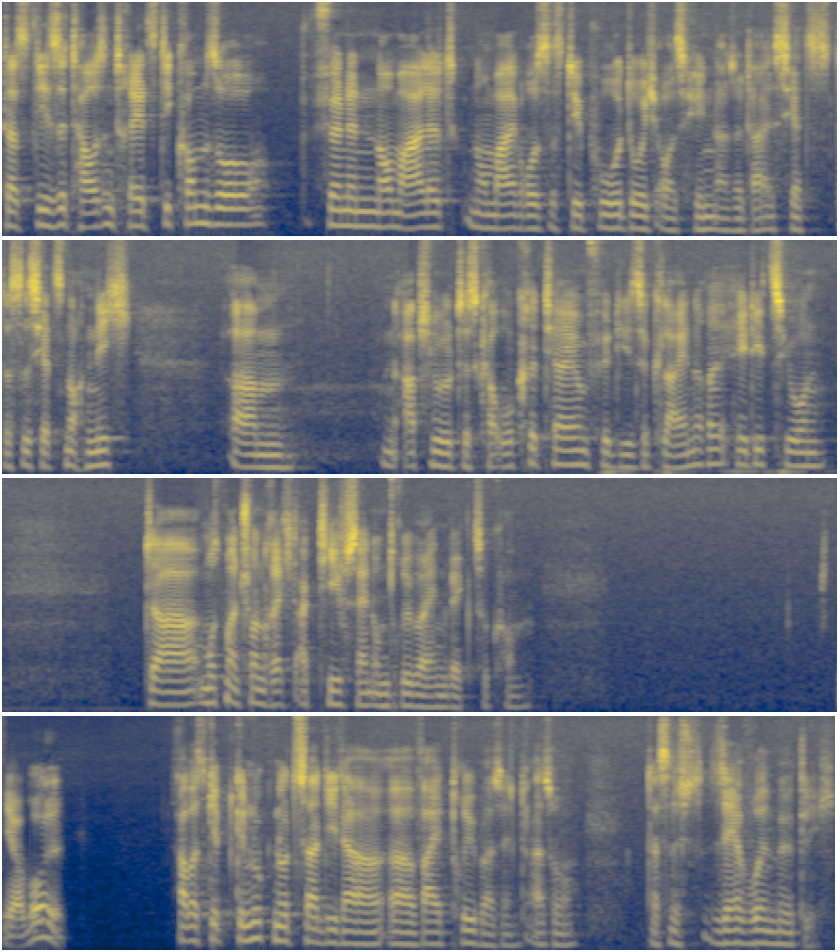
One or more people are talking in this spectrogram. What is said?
dass diese 1000 Trades, die kommen so für ein normales, normal großes Depot durchaus hin. Also da ist jetzt, das ist jetzt noch nicht ähm, ein absolutes K.O.-Kriterium für diese kleinere Edition. Da muss man schon recht aktiv sein, um drüber hinwegzukommen. Jawohl. Aber es gibt genug Nutzer, die da äh, weit drüber sind. Also das ist sehr wohl möglich.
